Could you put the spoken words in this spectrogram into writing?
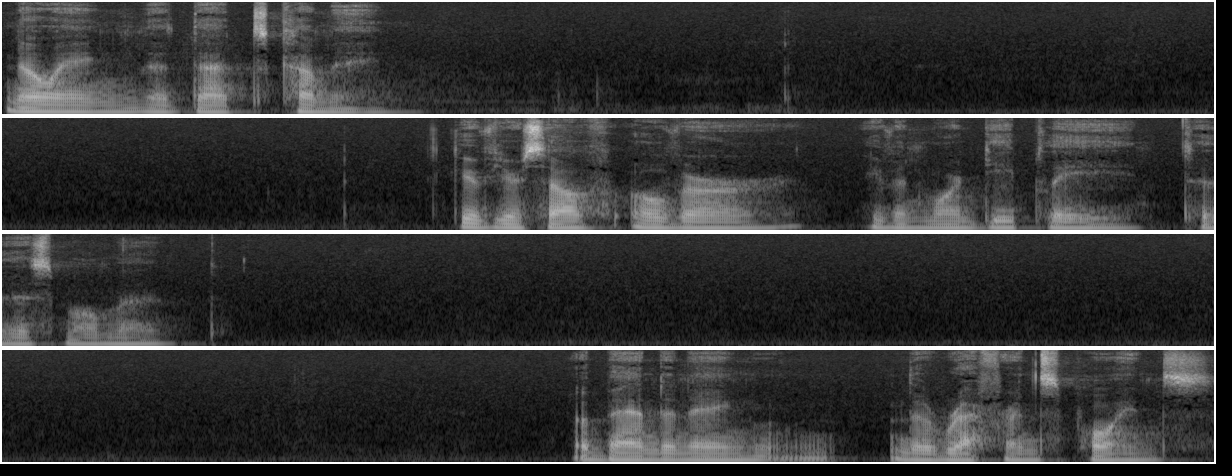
Knowing that that's coming. Give yourself over even more deeply to this moment. Abandoning the reference points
